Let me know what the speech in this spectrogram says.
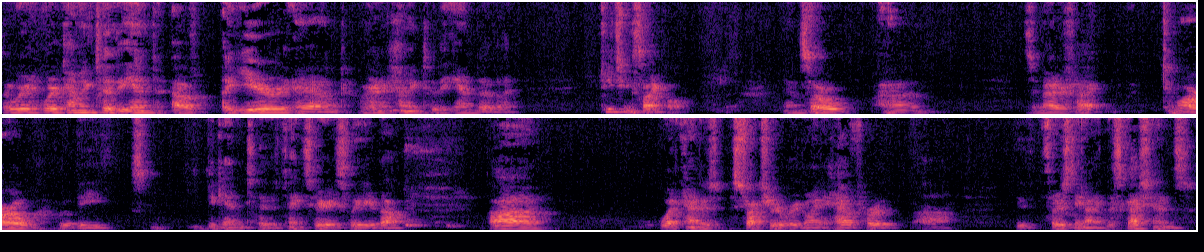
So we're, we're coming to the end of a year and we're coming to the end of a teaching cycle. And so, um, as a matter of fact, tomorrow we'll be begin to think seriously about uh, what kind of structure we're going to have for uh, the Thursday night discussions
